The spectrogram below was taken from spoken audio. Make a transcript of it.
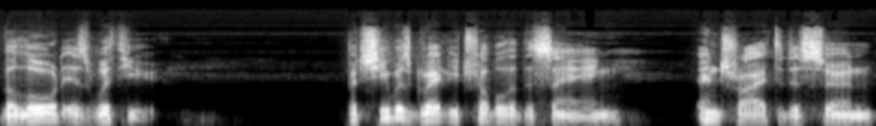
The Lord is with you. But she was greatly troubled at the saying and tried to discern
